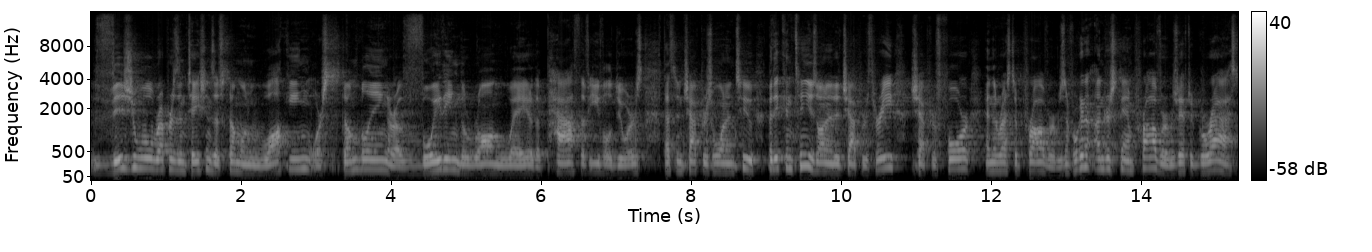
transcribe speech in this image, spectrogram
visual representations of someone walking or stumbling or avoiding the wrong way or the path of evildoers. That's in chapters one and two. But it continues on into chapter three, chapter four, and the rest of Proverbs. And if we're going to understand Proverbs, we have to grasp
